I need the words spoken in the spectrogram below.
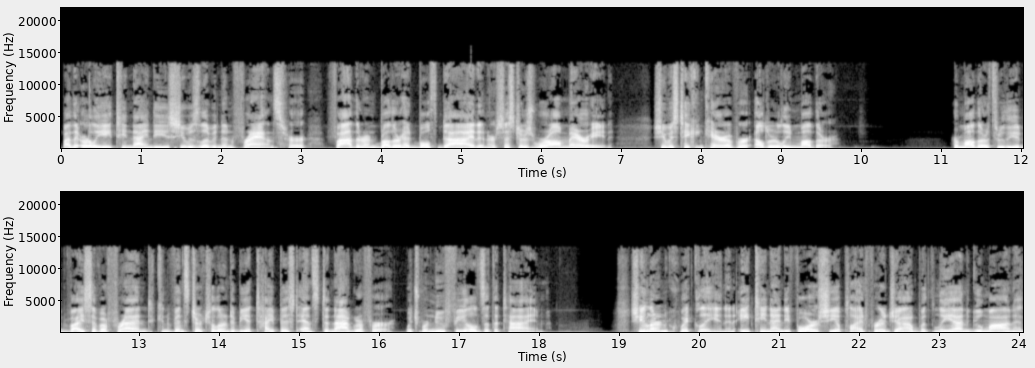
By the early 1890s, she was living in France. Her father and brother had both died, and her sisters were all married. She was taking care of her elderly mother. Her mother, through the advice of a friend, convinced her to learn to be a typist and stenographer, which were new fields at the time. She learned quickly, and in 1894 she applied for a job with Leon Gaumont at,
